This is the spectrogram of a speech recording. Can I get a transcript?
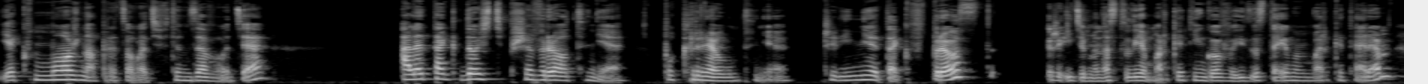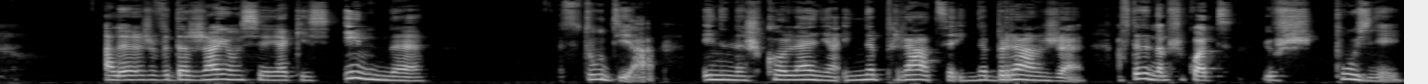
jak można pracować w tym zawodzie, ale tak dość przewrotnie, pokrętnie, czyli nie tak wprost, że idziemy na studia marketingowe i zostajemy marketerem, ale że wydarzają się jakieś inne studia, inne szkolenia, inne prace, inne branże, a wtedy na przykład już później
